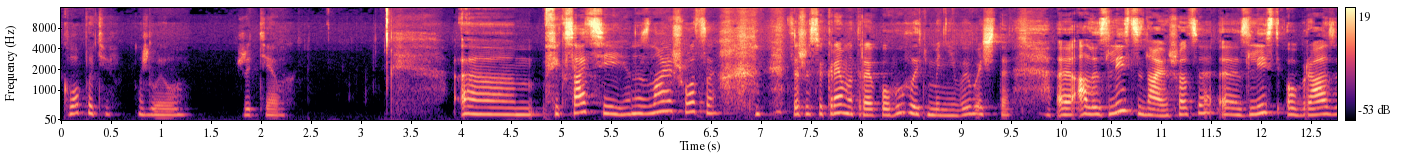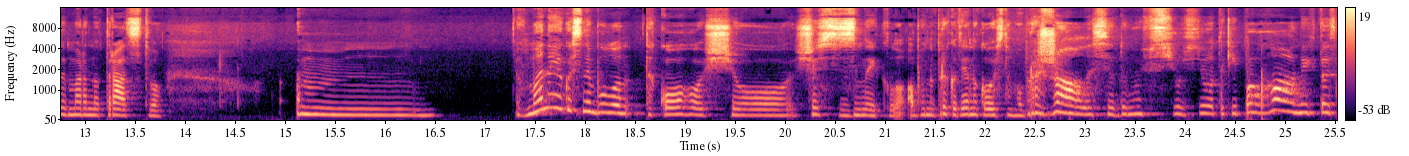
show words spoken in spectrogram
клопотів, можливо, життєвих. Ем, фіксації, я не знаю, що це. Це щось окремо треба погуглити мені, вибачте. Е, але злість знаю, що це. Е, Злість, образи, марнотратство. В мене якось не було такого, що щось зникло. Або, наприклад, я на когось там ображалася, думаю, все, все, такий поганий хтось.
